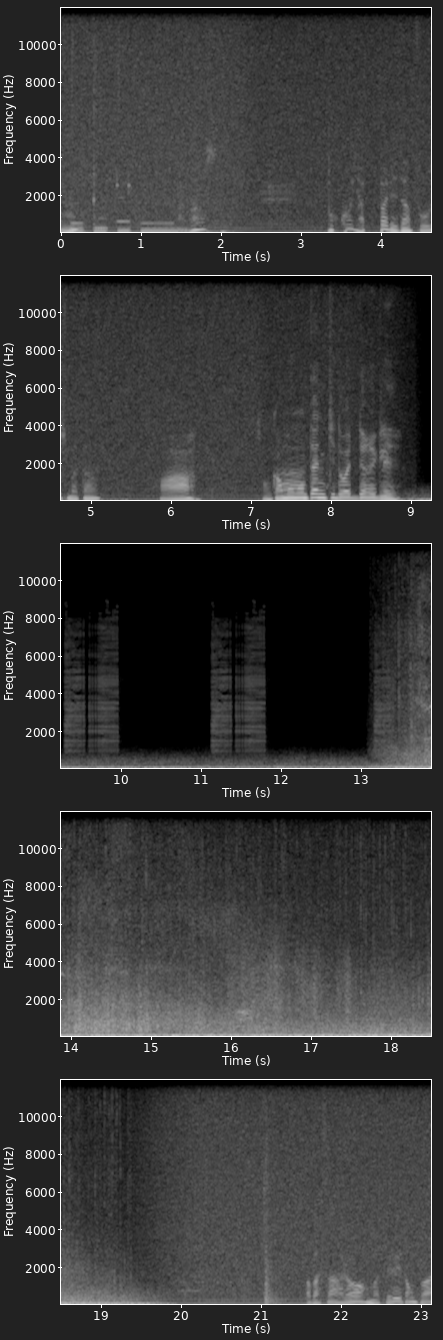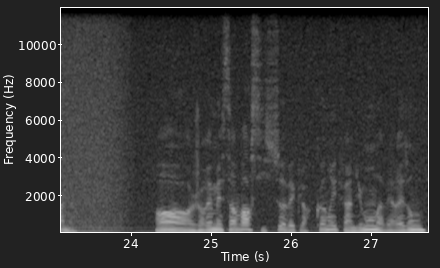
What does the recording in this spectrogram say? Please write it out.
Hmm. Ah Pourquoi il a pas les infos ce matin? Ah, c'est encore mon antenne qui doit être déréglée. Ah bah ça alors, ma télé est en panne. Oh, j'aurais aimé savoir si ceux avec leurs conneries de fin du monde avaient raison.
